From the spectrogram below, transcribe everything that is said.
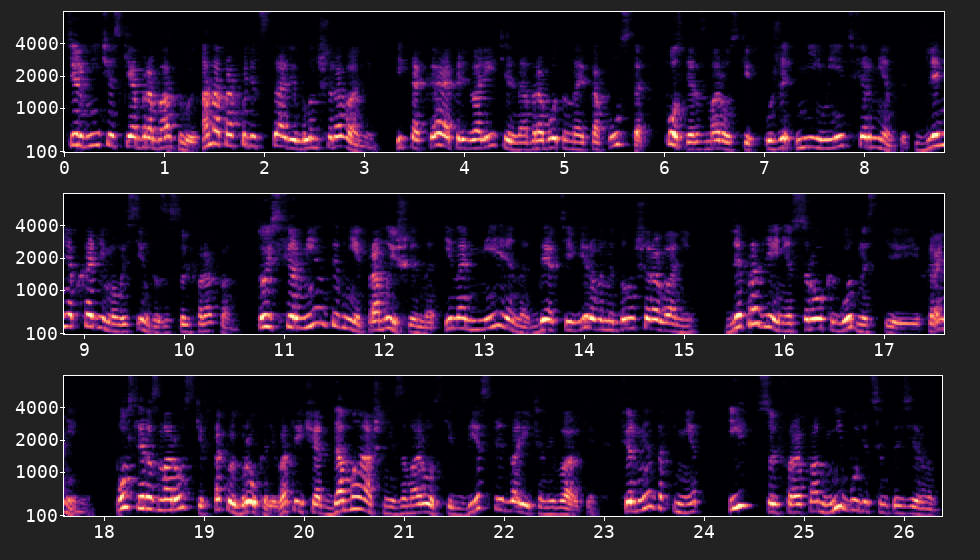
термически обрабатывают. Она проходит стадию бланширования. И такая предварительно обработанная капуста после разморозки уже не имеет ферменты для необходимого синтеза сульфорафана. То есть ферменты в ней промышленно и намеренно деактивированы бланшированием для продления срока годности и хранения. После разморозки в такой брокколи, в отличие от домашней заморозки без предварительной варки, ферментов нет, и сульфорафан не будет синтезирован.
